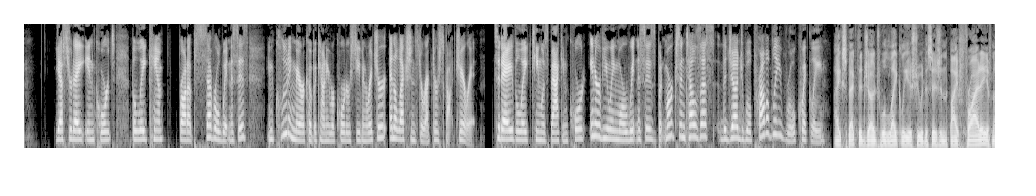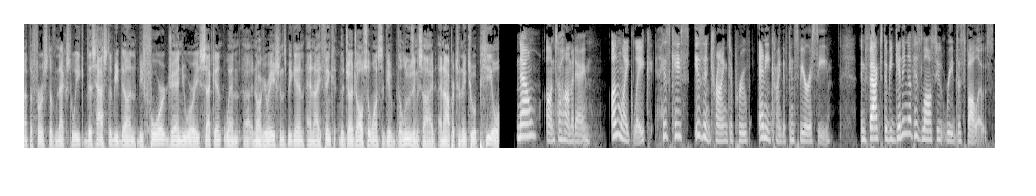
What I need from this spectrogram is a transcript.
Yesterday in court, the Lake camp brought up several witnesses, including Maricopa County Recorder Stephen Richer and Elections Director Scott Jarrett. Today, the Lake team was back in court interviewing more witnesses, but Markson tells us the judge will probably rule quickly. I expect the judge will likely issue a decision by Friday, if not the first of next week. This has to be done before January 2nd when uh, inaugurations begin, and I think the judge also wants to give the losing side an opportunity to appeal. Now, on to Hamadeh. Unlike Lake, his case isn't trying to prove any kind of conspiracy. In fact, the beginning of his lawsuit reads as follows.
